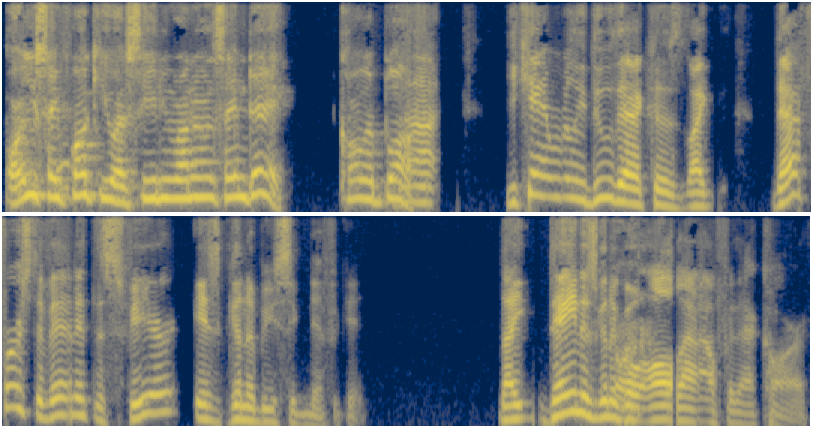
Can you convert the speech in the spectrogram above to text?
Or you say, fuck you, I've seen you run on the same day. Call it bluff. Nah, you can't really do that because like that first event at the Sphere is gonna be significant. Like Dana's gonna go all out for that card.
